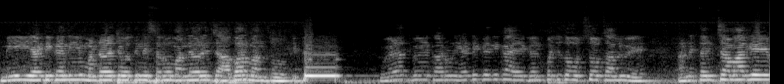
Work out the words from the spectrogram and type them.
मी या ठिकाणी मंडळाच्या वतीने सर्व मान्यवरांचे आभार मानतो की वेळात वेळ काढून या ठिकाणी काय गणपतीचा उत्सव चालू आहे आणि त्यांच्या मागे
